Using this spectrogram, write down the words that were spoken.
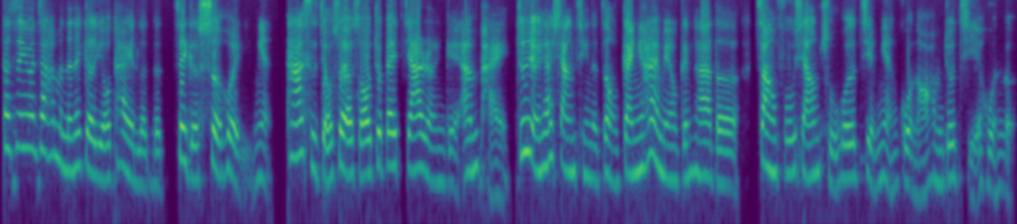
但是因为在他们的那个犹太人的这个社会里面。她十九岁的时候就被家人给安排，就是有一些相亲的这种概念。她也没有跟她的丈夫相处或者见面过，然后他们就结婚了，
